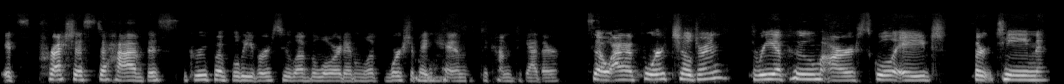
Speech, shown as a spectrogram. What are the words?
it's precious to have this group of believers who love the Lord and love worshiping mm-hmm. Him to come together. So I have four children, three of whom are school age 13,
